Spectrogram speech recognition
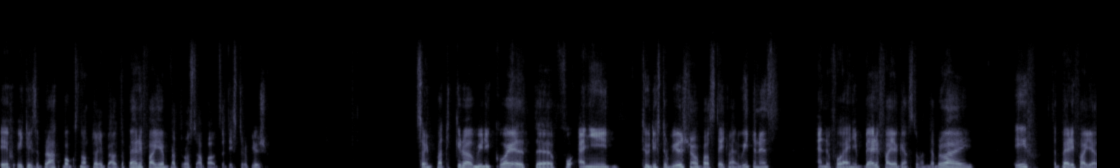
if it is a black box not only about the verifier, but also about the distribution. So in particular, we require for any two distribution about statement witness and for any verifier against strong WI, if the verifier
